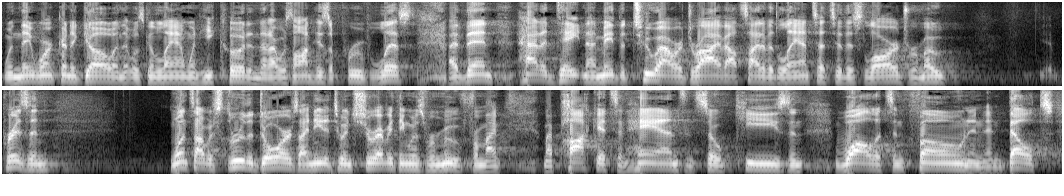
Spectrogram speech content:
when they weren't going to go and it was going to land when he could and that I was on his approved list. I then had a date and I made the two hour drive outside of Atlanta Atlanta to this large remote prison. Once I was through the doors, I needed to ensure everything was removed from my, my pockets and hands, and so keys and wallets and phone and, and belt.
